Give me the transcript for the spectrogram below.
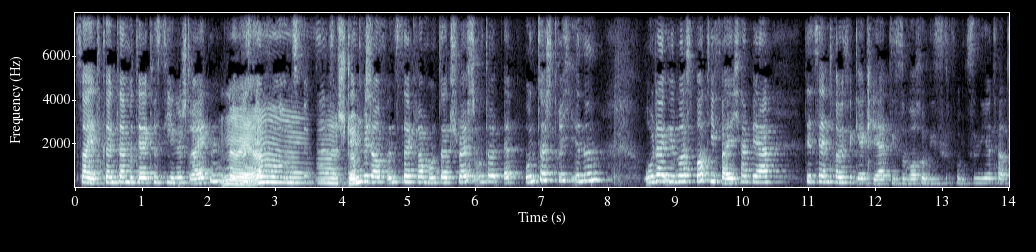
So, jetzt könnt ihr mit der Christine streiten. Ihr Na wisst ja, wo ihr uns stimmt. Entweder auf Instagram unter Trash unter, äh, Unterstrich innen oder über Spotify. Ich habe ja dezent häufig erklärt diese Woche, wie es funktioniert hat.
